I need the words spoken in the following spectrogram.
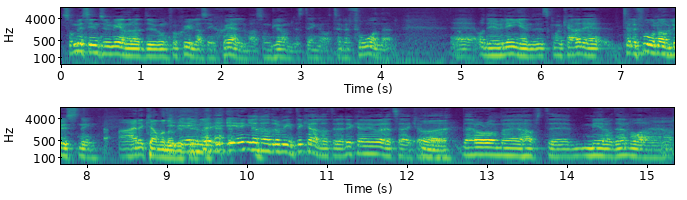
Som i sin tur menar att duon får skylla sig själva som glömde stänga av telefonen. Eh, och det är väl ingen, ska man kalla det, telefonavlyssning? Nej, det kan man nog I inte. I England hade de inte kallat det, det kan vi vara rätt säkra på. Nej. Där har de eh, haft eh, mer av den varan annars.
